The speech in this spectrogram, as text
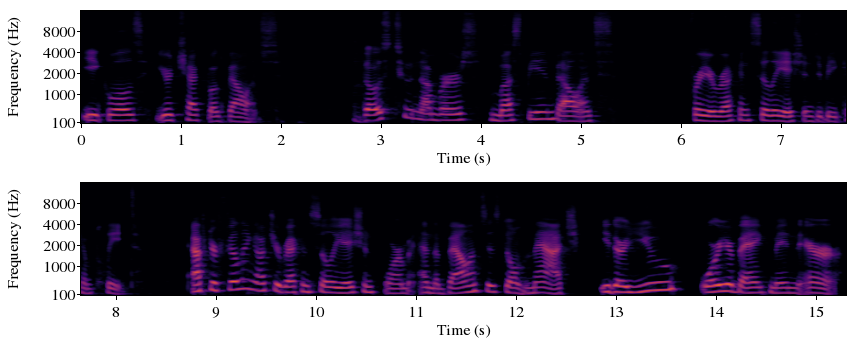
equals your checkbook balance. Those two numbers must be in balance for your reconciliation to be complete. After filling out your reconciliation form and the balances don't match, either you or your bank made an error.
